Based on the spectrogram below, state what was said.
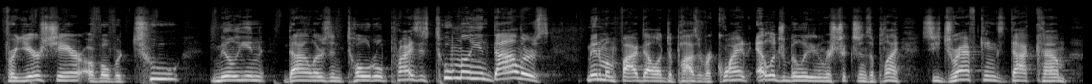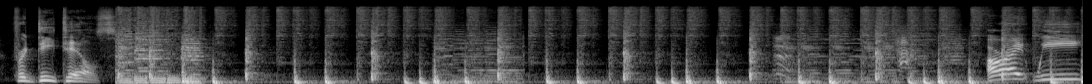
for your share of over $2 million in total prizes. $2 million. Minimum $5 deposit required. Eligibility and restrictions apply. See DraftKings.com for details. All right, we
